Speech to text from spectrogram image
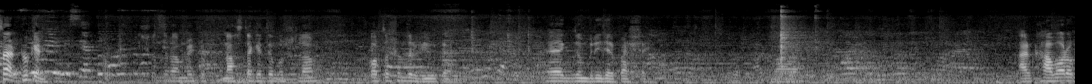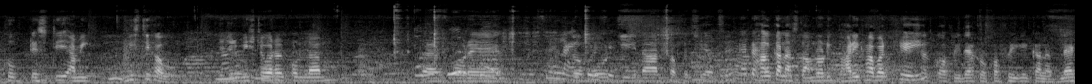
স্যার, ঢোকেন। সুন্দর, আমরা একটু নাস্তা খেতে বসলাম। কত সুন্দর ভিউটা। একদম ব্রিজের পাশে। আর খাবারও খুব টেস্টি আমি মিষ্টি খাব। জন্য মিষ্টি অর্ডার করলাম। তারপরে তো মুরগি নান সব কিছু আছে। একটা হালকা নাস্তা আমরা অনেক ভারী খাবার খেয়েই কফি দেখো কফি কি কালার ব্ল্যাক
